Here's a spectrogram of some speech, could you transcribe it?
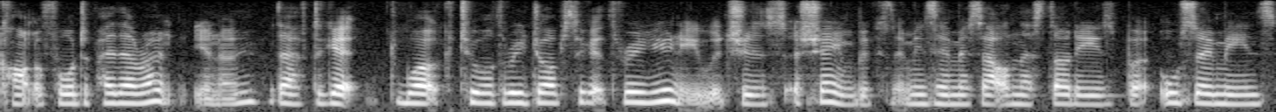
can't afford to pay their rent. You know, they have to get work two or three jobs to get through uni, which is a shame because it means they miss out on their studies, but also means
